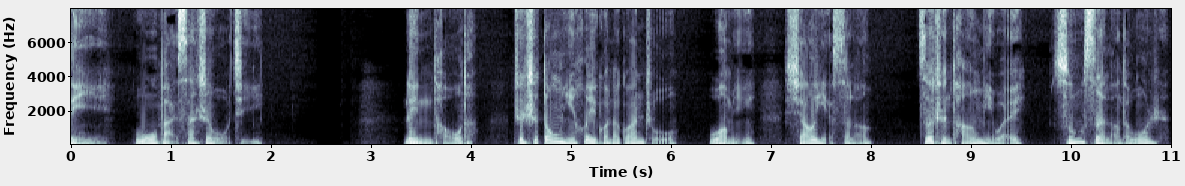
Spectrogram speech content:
第五百三十五集，领头的正是东瀛会馆的馆主，倭名小野四郎，自称唐米为苏四郎的倭人。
